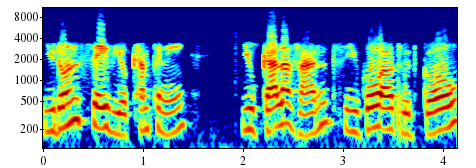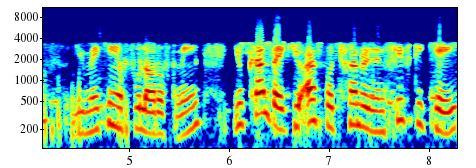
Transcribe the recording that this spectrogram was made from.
you don't save your company, you gallivant, you go out with girls, you're making a fool out of me, you come back, you ask for 250k,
